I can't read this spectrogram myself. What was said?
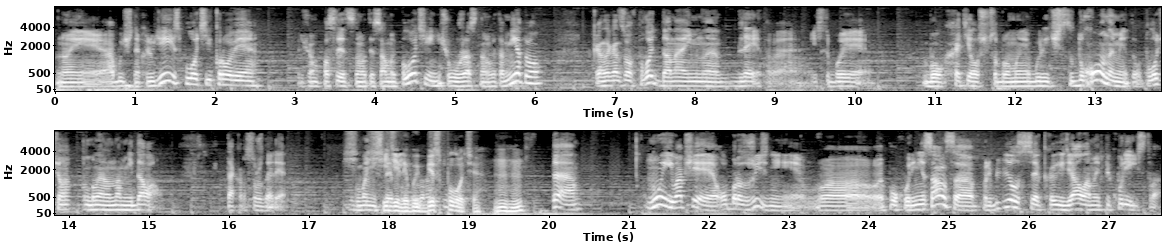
но и обычных людей из плоти и крови. Причем посредством этой самой плоти, ничего ужасного в этом нету. В конце концов, плоть дана именно для этого. Если бы Бог хотел, чтобы мы были чисто духовными, то плоть он, наверное, нам не давал. Так рассуждали. Сидели бы без плоти. Угу. Да. Ну и вообще образ жизни в эпоху Ренессанса приблизился к идеалам эпикурейства.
